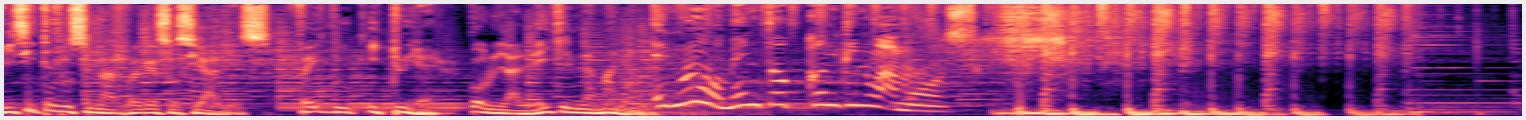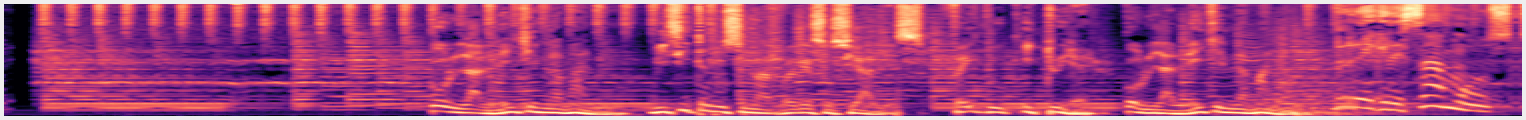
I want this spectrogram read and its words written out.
Visítanos en las redes sociales, Facebook y Twitter. Con la ley en la mano. En un momento continuamos. Con la ley en la mano. Visítanos en las redes sociales, Facebook y Twitter. Con la ley en la mano. Regresamos.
